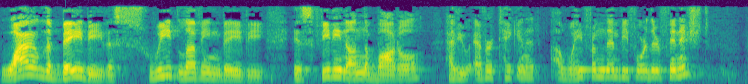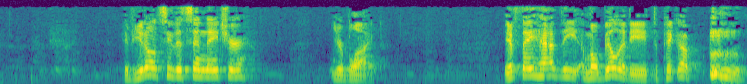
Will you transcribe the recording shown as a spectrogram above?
while the baby, the sweet loving baby, is feeding on the bottle, have you ever taken it away from them before they're finished? If you don't see the sin nature, you're blind. If they had the mobility to pick up the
